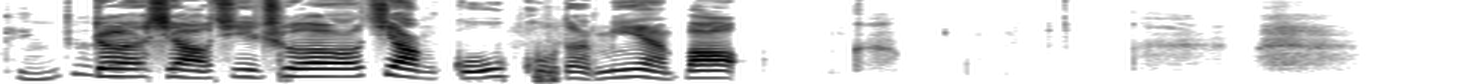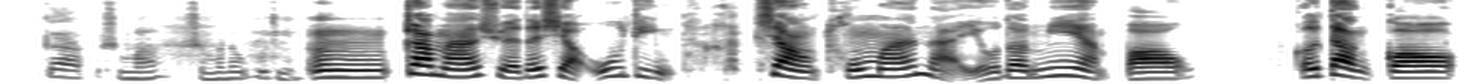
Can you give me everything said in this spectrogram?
停着的。这小汽车像鼓鼓的面包，干什么什么的屋顶？嗯，盖满雪的小屋顶像涂满奶油的面包和蛋糕，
